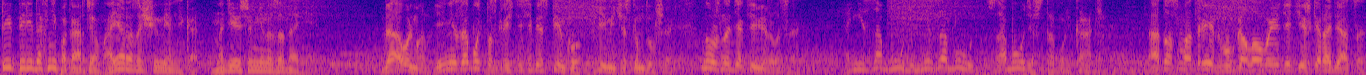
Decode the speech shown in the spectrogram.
Ты передохни пока, Артем, а я разыщу мельника. Надеюсь, он не на задании. Да, Ульман, и не забудь поскрести себе спинку в химическом душе. Нужно деактивироваться. Да не забуду, не забуду. Забудешь с тобой, как же. А то смотри, двухголовые детишки родятся.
